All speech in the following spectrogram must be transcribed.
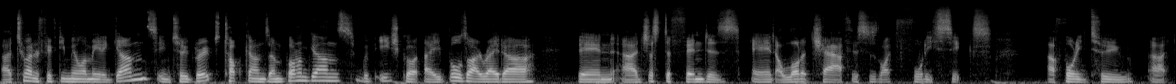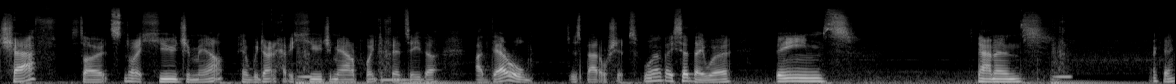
uh, 250 millimeter guns in two groups, top guns and bottom guns. We've each got a bullseye radar, then uh, just defenders and a lot of chaff. This is like 46, uh, 42 uh, chaff, so it's not a huge amount, and we don't have a huge amount of point defense either. Uh, they're all just battleships. Well, they said they were. Beams, cannons. Okay.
